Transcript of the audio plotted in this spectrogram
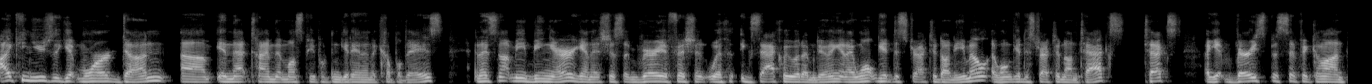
I can usually get more done um, in that time that most people can get in in a couple days. And it's not me being arrogant. It's just I'm very efficient with exactly what I'm doing, and I won't get distracted on email. I won't get distracted on text. Text. I get very specific on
